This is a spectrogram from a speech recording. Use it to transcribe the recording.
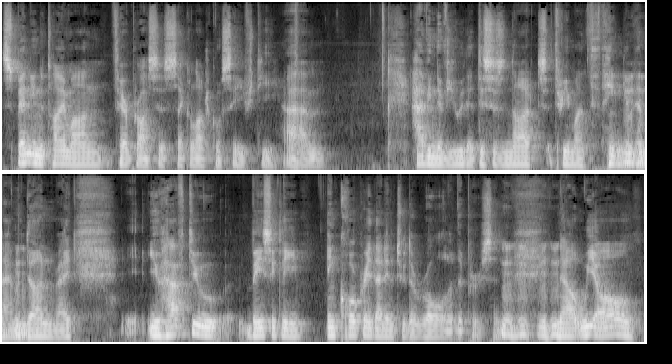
Spending the time on fair process, psychological safety, um, having the view that this is not a three month thing and, and I'm done, right? You have to basically incorporate that into the role of the person. Now, we all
